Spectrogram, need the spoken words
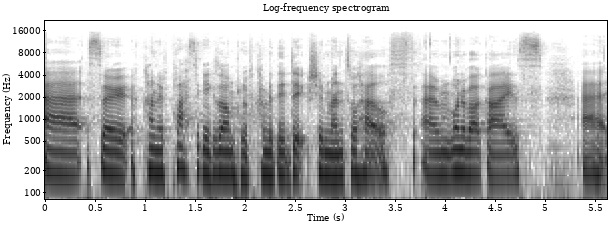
Uh, so a kind of classic example of kind of the addiction mental health. Um, one of our guys, uh,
